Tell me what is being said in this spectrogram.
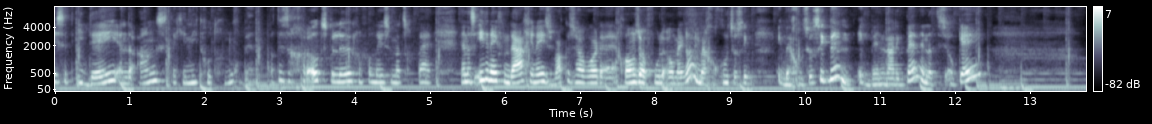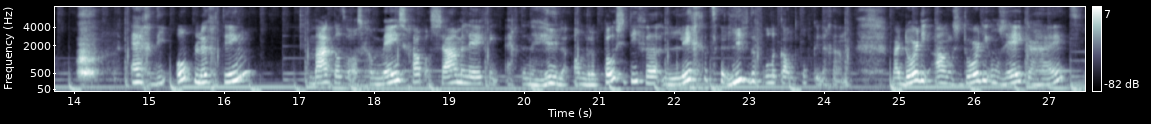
is het idee en de angst dat je niet goed genoeg bent. Dat is de grootste leugen van deze maatschappij. En als iedereen vandaag ineens wakker zou worden en gewoon zou voelen: oh my god, ik ben goed zoals ik, ik ben goed zoals ik ben. Ik ben waar ik ben en dat is oké. Echt, die opluchting maakt dat we als gemeenschap, als samenleving echt een hele andere positieve, licht, liefdevolle kant op kunnen gaan. Maar door die angst, door die onzekerheid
